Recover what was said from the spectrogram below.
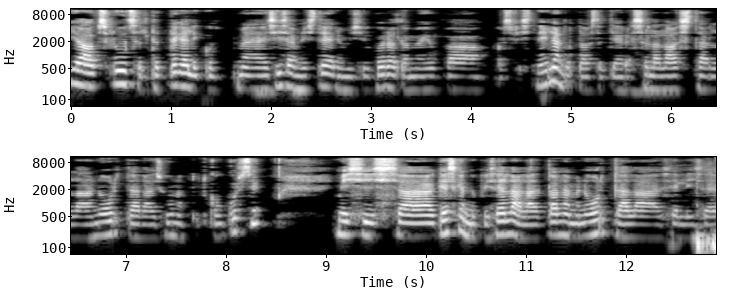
jaa, absoluutselt, et tegelikult me Siseministeeriumis ju korraldame juba kas vist neljandat aastat järjest sellel aastal noortele suunatud konkurssi, mis siis äh, keskendubki sellele, et anname noortele sellise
